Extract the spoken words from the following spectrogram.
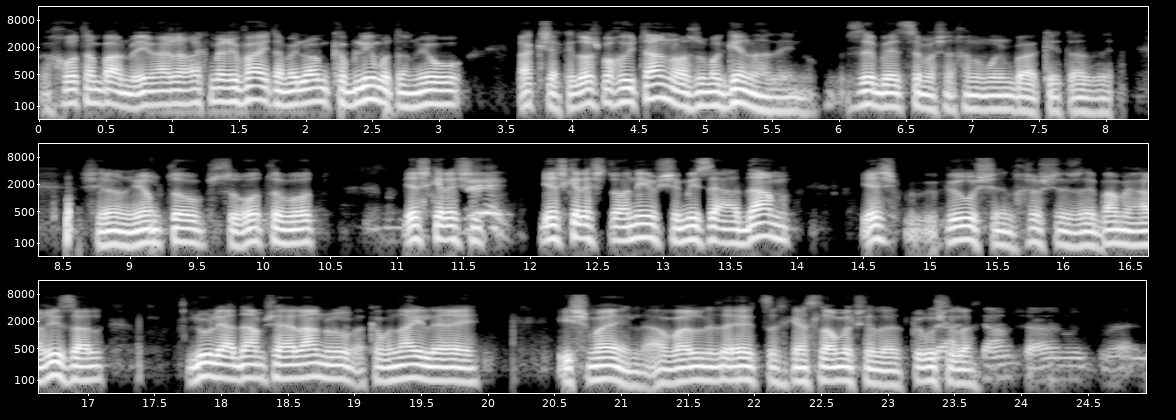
ואכלו אותם בעל, אם היה רק מריבה איתם, הם לא מקבלים אותנו, היו, רק כשהקדוש ברוך הוא איתנו, אז הוא מגן עלינו. זה בעצם מה שאנחנו אומרים בקטע הזה. שיהיה לנו יום טוב, בשורות טובות. יש כאלה, ש... יש כאלה שטוענים שמי זה האדם, יש פירוש, אני חושב שזה בא מהאריזל, לולי אדם שהיה לנו, הכוונה היא לישמעאל, אבל זה צריך להיכנס לעומק של הפירוש של... זה האדם שהיה לנו ישמעאל.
